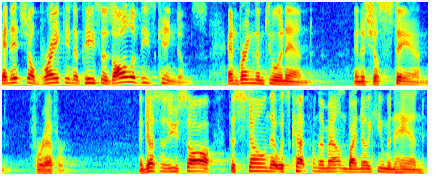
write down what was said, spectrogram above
And it shall break into pieces all of these kingdoms and bring them to an end, and it shall stand forever. And just as you saw the stone that was cut from the mountain by no human hand,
